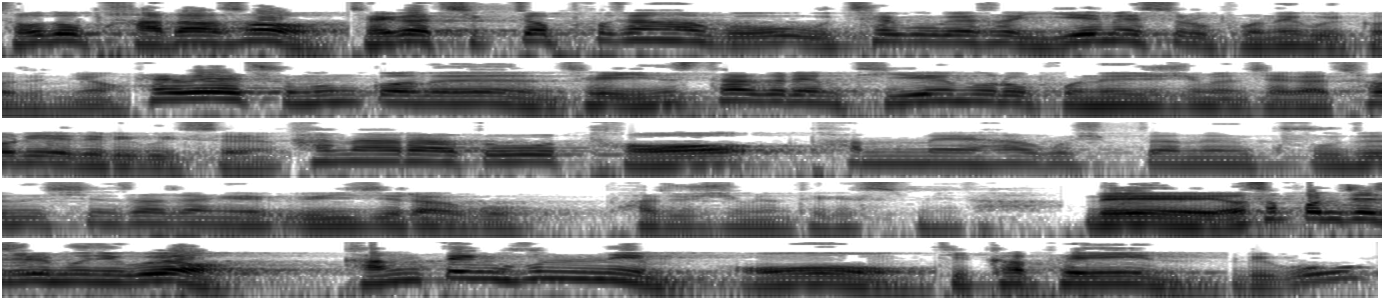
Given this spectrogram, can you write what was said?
저도 받아서 제가 직접 포장하고 우체국에서 EMS로 보내고 있거든요. 해외 주문권은 제 인스타그램 DM으로 보내주시면 제가 처리해드리고 있어요. 하나라도 더 판매하고 싶다는 굳은 신사장의 의지라고 봐주시면 되겠습니다. 네, 여섯 번째 질문이고요. 강땡훈님, 오, 디카페인, 그리고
